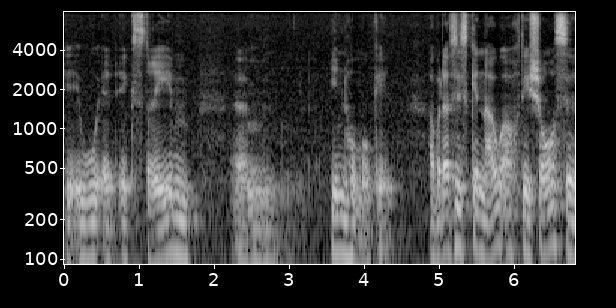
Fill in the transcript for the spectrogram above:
äh, EU extrem ähm, inhomogen. Aber das ist genau auch die Chance,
